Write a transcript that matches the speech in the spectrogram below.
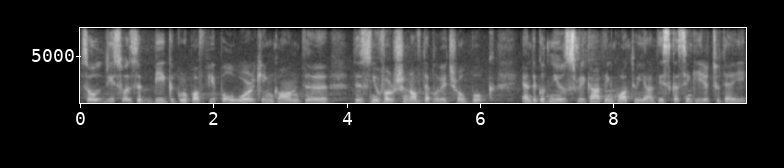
So this was a big group of people working on the, this new version of WHO book. And the good news regarding what we are discussing here today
